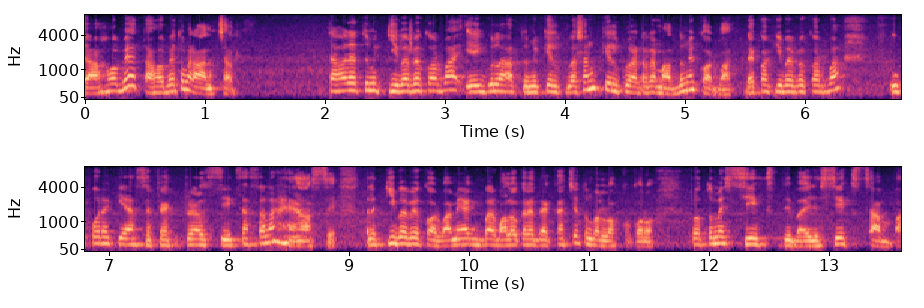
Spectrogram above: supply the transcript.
যা হবে তা হবে তোমার আনসার তাহলে তুমি কীভাবে করবা? এইগুলা তুমি ক্যালকুলেশন ক্যালকুলেটরের মাধ্যমে করবা। দেখো কীভাবে করবা? উপরে কি আছে? ফ্যাক্টোরিয়াল সিক্স আছে না? হ্যাঁ আছে। তাহলে কীভাবে করবা? আমি একবার ভালো করে দেখাচ্ছি, তোমরা লক্ষ্য করো। প্রথমে সিক্স দিবা, এই যে সিক্স চাপবা।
